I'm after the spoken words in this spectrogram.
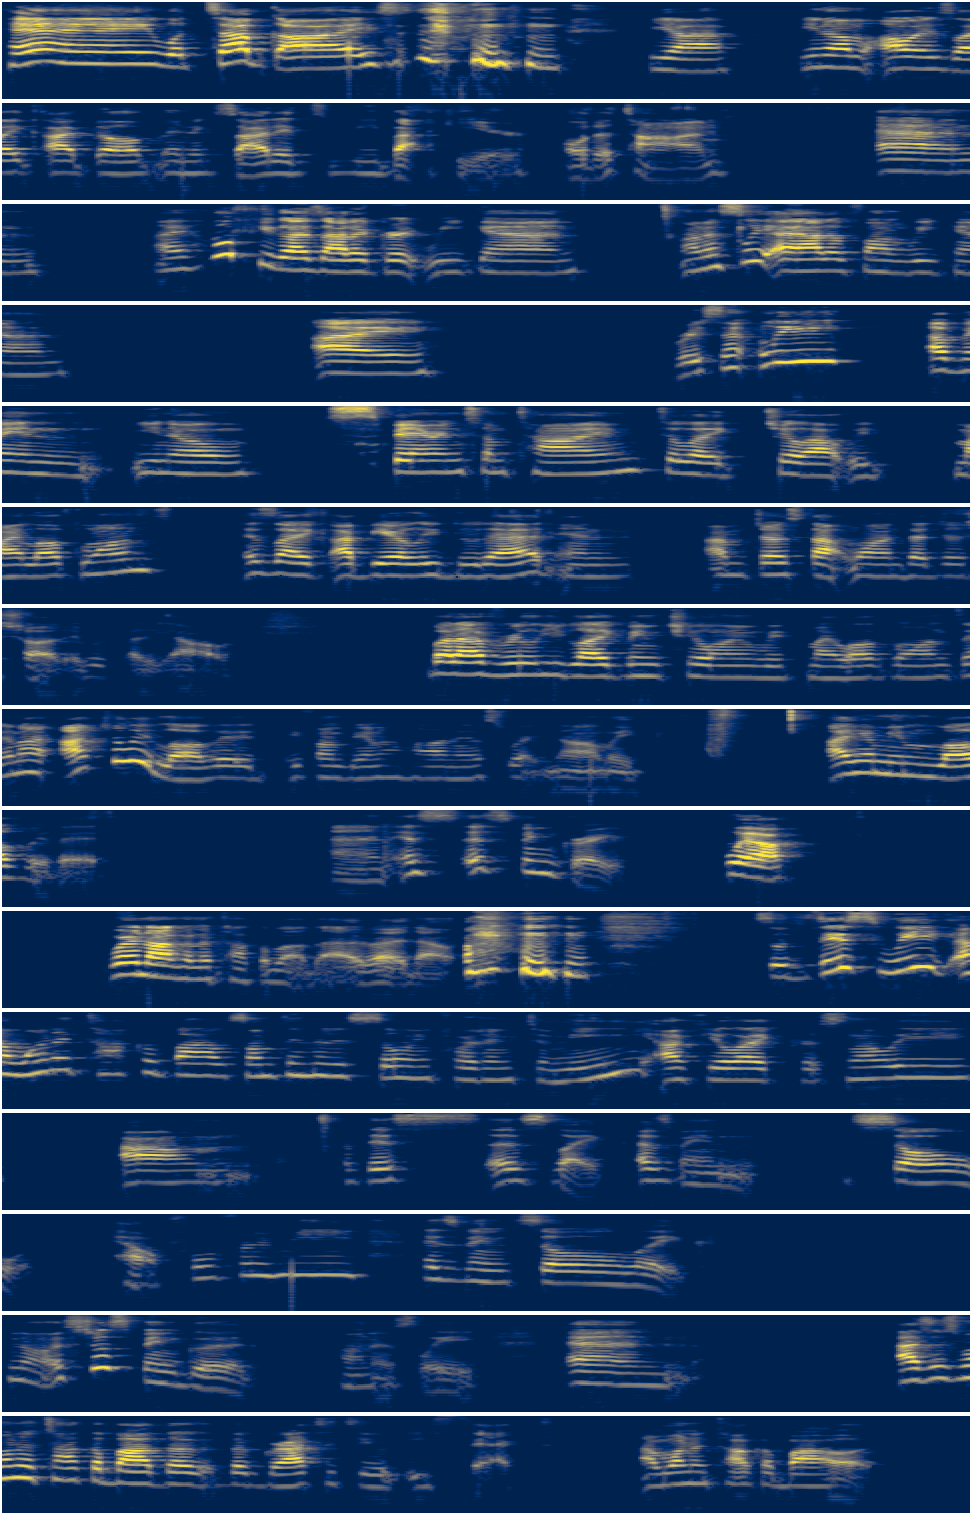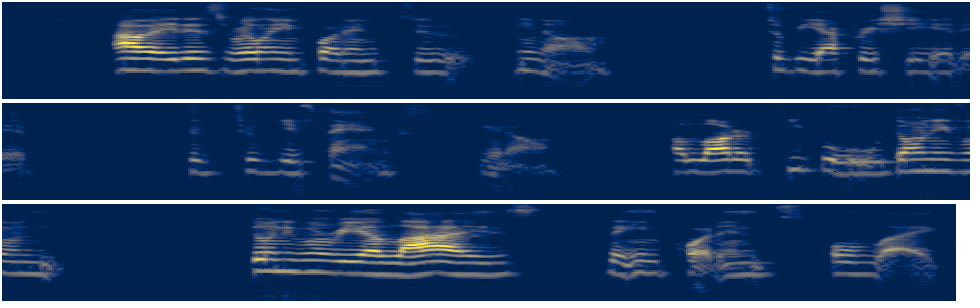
Hey, what's up, guys? yeah, you know, I'm always like hyped up and excited to be back here all the time. And I hope you guys had a great weekend. Honestly, I had a fun weekend. I recently I've been, you know, sparing some time to like chill out with my loved ones. It's like I barely do that and I'm just that one that just shut everybody out. But I've really like been chilling with my loved ones and I actually love it if I'm being honest right now. Like I am in love with it and it's it's been great. Well, we're not to talk about that right now. so this week I want to talk about something that is so important to me. I feel like personally um this is like has been so helpful for me. It's been so like you know, it's just been good, honestly. And I just want to talk about the the gratitude effect. I want to talk about how it is really important to, you know, to be appreciative, to to give thanks, you know. A lot of people don't even don't even realize the importance of like,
